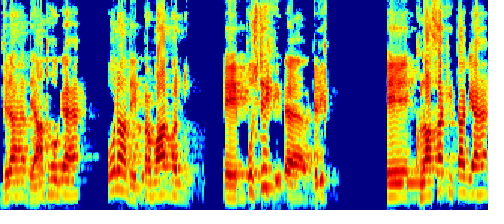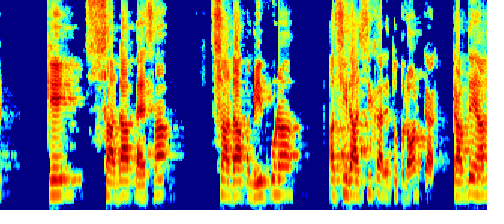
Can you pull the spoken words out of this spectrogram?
ਜਿਹੜਾ ਹੈ ਦੇਹਾਂਤ ਹੋ ਗਿਆ ਹੈ। ਉਹਨਾਂ ਦੇ ਪਰਿਵਾਰ ਵੱਲੋਂ ਇਹ ਪੁਸ਼ਟੀ ਜਿਹੜੀ ਇਹ ਖੁਲਾਸਾ ਕੀਤਾ ਗਿਆ ਹੈ ਕਿ ਸਾਡਾ ਪੈਸਾ, ਸਾਡਾ ਅਮੀਰਪੁਣਾ ਅਸੀਂ ਰਾਜਸੀ ਘਰੇ ਤੋਂ ਬਲੌਂਗ ਕਰਦੇ ਹਾਂ,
